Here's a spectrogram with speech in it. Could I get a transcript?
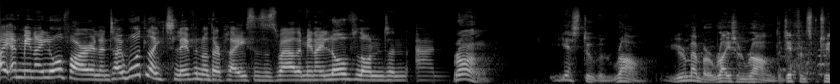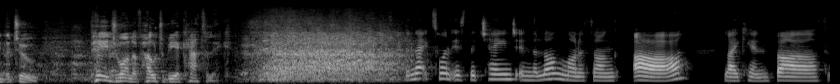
I, I mean, I love Ireland. I would like to live in other places as well. I mean, I love London and. Wrong. Yes, Dougal, wrong. You remember right and wrong, the difference between the two. Page one of How to Be a Catholic. The next one is the change in the long monothong ah, like in bath,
